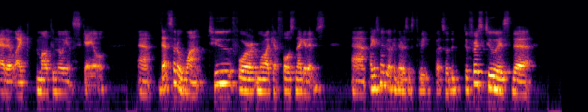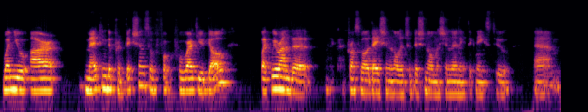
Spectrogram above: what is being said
at a like multi-million scale. Uh, that's sort of one. Two for more like a false negatives. Uh, I guess maybe okay, there is a three. But so the, the first two is the when you are making the predictions of for, for where do you go, like we run the cross validation and all the traditional machine learning techniques to um,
